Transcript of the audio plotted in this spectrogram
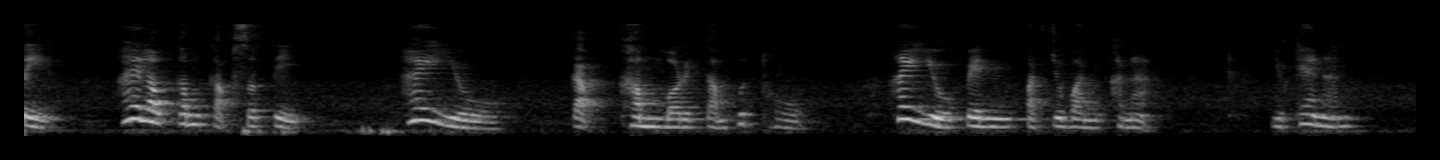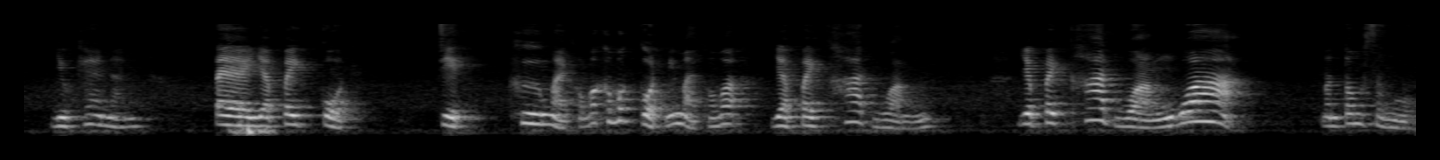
ติ ให้เรากำกับสติ ให้อยู่กับคำบริกรรมพุทโธ ให้อยู่เป็นปัจจุบันขณะ อยู่แค่นั้น อยู่แค่นั้น แต่อย่าไปกดจิตคือหมายความว่าคำว่ากดนี่หมายความว่า อย่าไปคาดหวัง อย่าไปคาดหวังว่ามันต้องสงบ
